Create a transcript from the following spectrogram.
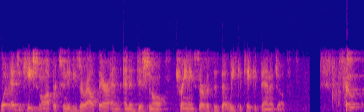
what educational opportunities are out there, and, and additional training services that we could take advantage of. So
